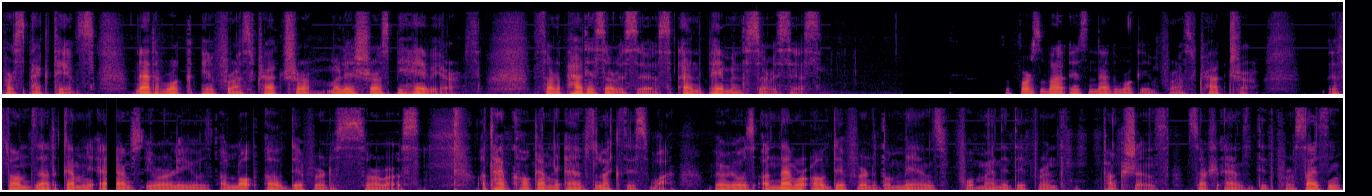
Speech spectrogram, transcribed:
perspectives network infrastructure, malicious behaviors. third-party services, and payment services. The first one is network infrastructure. We found that gambling apps usually use a lot of different servers. A typical gambling apps like this one use a number of different domains for many different functions, such as data processing,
